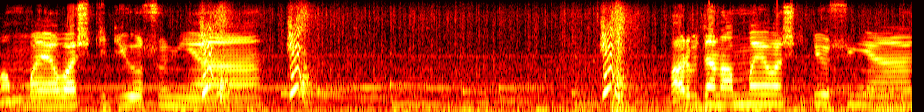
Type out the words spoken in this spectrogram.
Amma yavaş gidiyorsun ya. Harbiden amma yavaş gidiyorsun ya.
